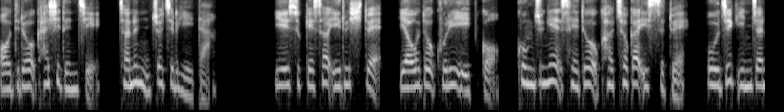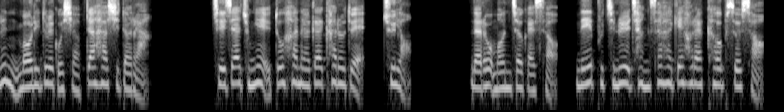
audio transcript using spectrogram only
어디로 가시든지 저는 쫓으리이다. 예수께서 이르시되 여우도 굴이 있고 공중에 새도 거처가 있으되 오직 인자는 머리 둘 곳이 없다 하시더라. 제자 중에 또 하나가 가로되 주여 나로 먼저 가서 내 부친을 장사하게 허락하옵소서.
